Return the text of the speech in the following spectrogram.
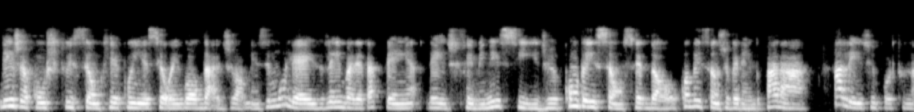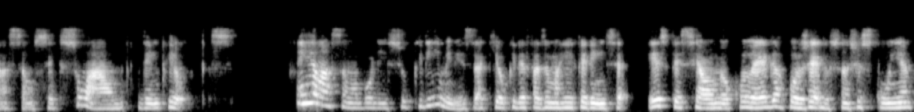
desde a Constituição que reconheceu a igualdade de homens e mulheres, Lei Maria da Penha, Lei de Feminicídio, Convenção CEDOL, Convenção de Belém do Pará, a Lei de Importunação Sexual, dentre outras. Em relação a abolício crimes, aqui eu queria fazer uma referência especial ao meu colega Rogério Sanches Cunha,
